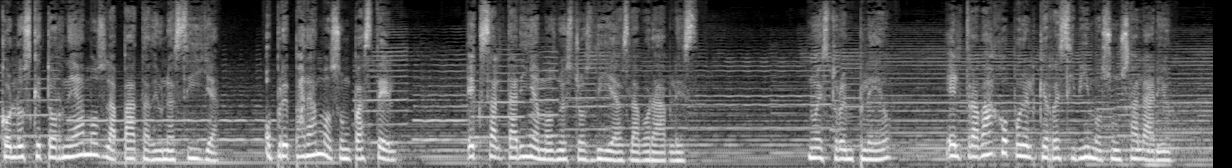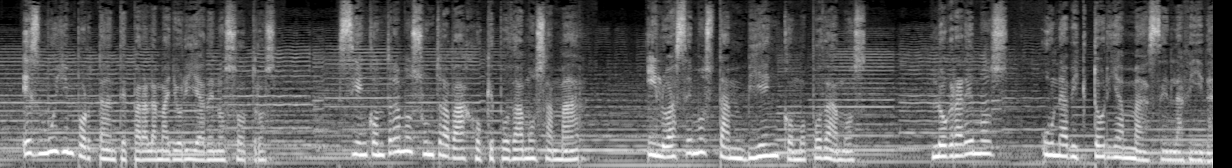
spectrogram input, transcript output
con los que torneamos la pata de una silla o preparamos un pastel, exaltaríamos nuestros días laborables. Nuestro empleo, el trabajo por el que recibimos un salario, es muy importante para la mayoría de nosotros. Si encontramos un trabajo que podamos amar y lo hacemos tan bien como podamos, lograremos una victoria más en la vida.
